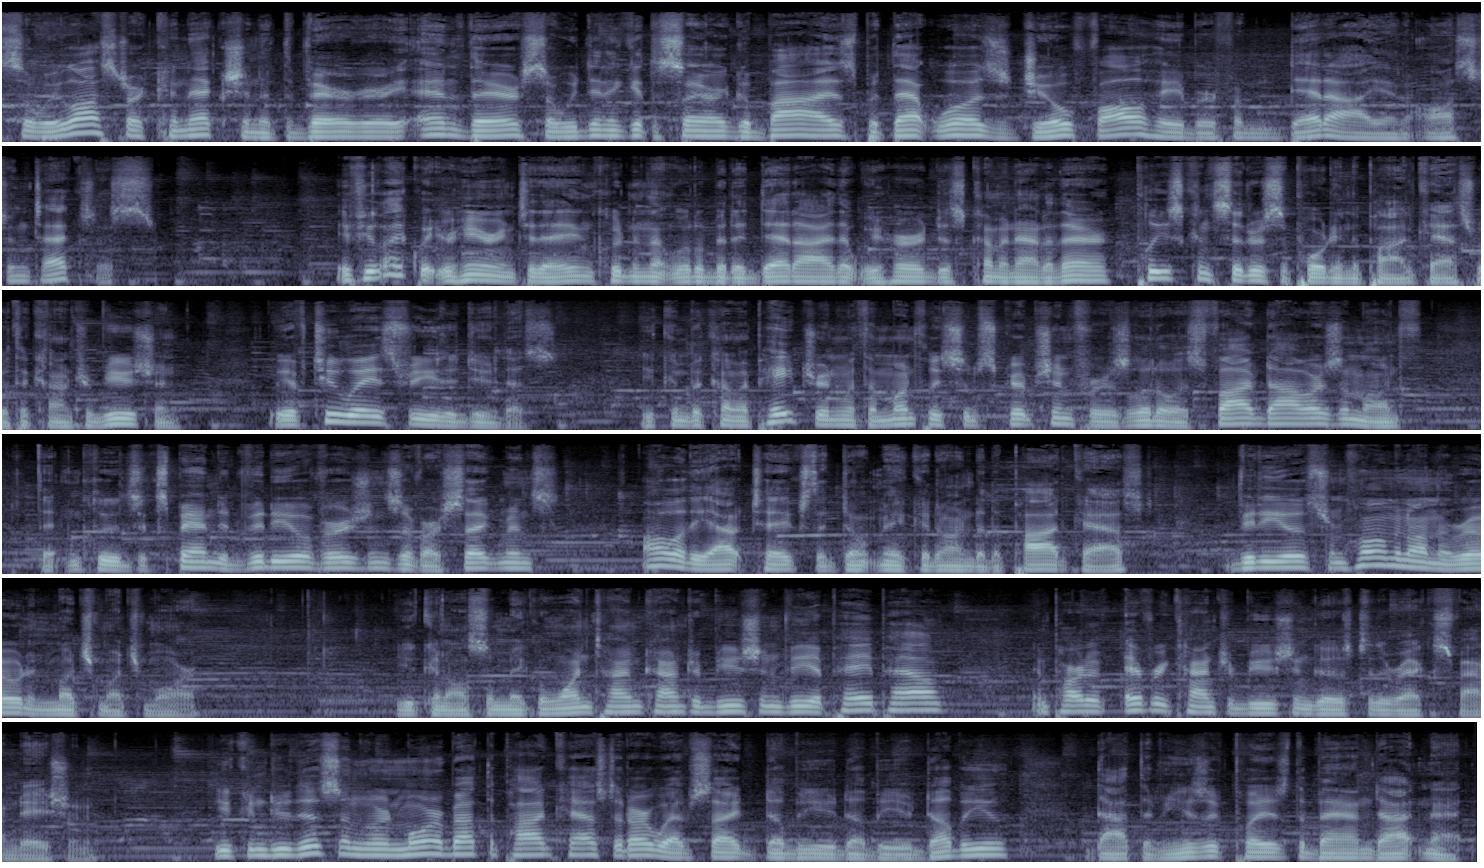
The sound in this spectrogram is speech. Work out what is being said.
So we lost our connection at the very, very end there, so we didn't get to say our goodbyes, but that was Joe Faulhaber from Deadeye in Austin, Texas. If you like what you're hearing today, including that little bit of Deadeye that we heard just coming out of there, please consider supporting the podcast with a contribution. We have two ways for you to do this. You can become a patron with a monthly subscription for as little as $5 a month that includes expanded video versions of our segments, all of the outtakes that don't make it onto the podcast, videos from home and on the road, and much, much more. You can also make a one time contribution via PayPal, and part of every contribution goes to the Rex Foundation. You can do this and learn more about the podcast at our website, www.themusicplaystheband.net.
